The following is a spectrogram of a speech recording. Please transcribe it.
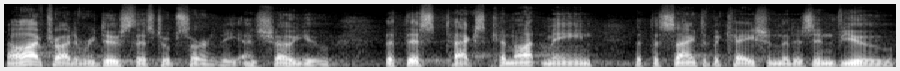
Now, I've tried to reduce this to absurdity and show you that this text cannot mean that the sanctification that is in view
